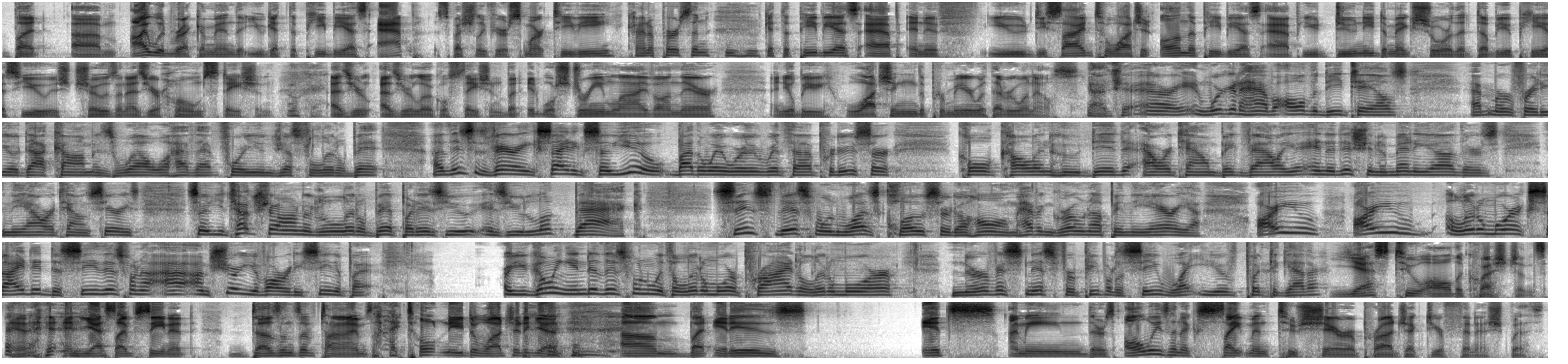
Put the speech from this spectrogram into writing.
But um, I would recommend that you get the PBS app, especially if you're a smart TV kind of person. Mm-hmm. Get the PBS app, and if you decide to watch it on the PBS app, you do need to make sure that WPSU is chosen as your home station, Okay. as your as your local station. But it will stream live on there, and you'll be watching the premiere with everyone else. Gotcha. All right. And we're going to have all the details at murphradio.com as well. We'll have that for you in just a little bit. Uh, this is very exciting. So, you, by the way, we're with uh, producer Cole Cullen, who did Our Town Big Valley, in addition to many others in the Our Town series. So, you touched on it a little bit, but as you as you look back, since this one was closer to home, having grown up in the area, are you are you a little more excited to see this one? I, I'm sure you've already seen it, but are you going into this one with a little more pride, a little more nervousness for people to see what you've put together? Yes to all the questions, and, and yes, I've seen it dozens of times. I don't need to watch it again, um, but it is. It's. I mean, there's always an excitement to share a project you're finished with,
